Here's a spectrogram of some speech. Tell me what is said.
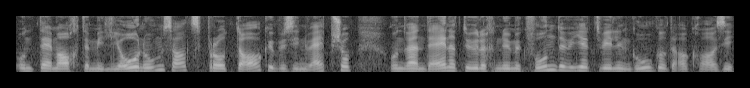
und der macht eine Million Umsatz pro Tag über seinen Webshop und wenn der natürlich nicht mehr gefunden wird, weil in Google da quasi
